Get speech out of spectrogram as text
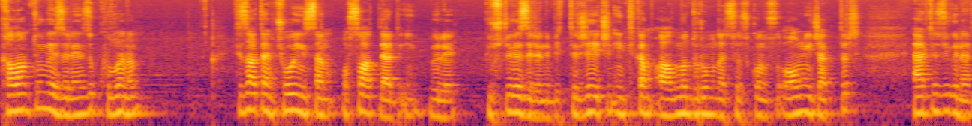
kalan tüm vezirlerinizi kullanın. Ki zaten çoğu insan o saatlerde böyle güçlü vezirlerini bitireceği için intikam alma durumu da söz konusu olmayacaktır. Ertesi güne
